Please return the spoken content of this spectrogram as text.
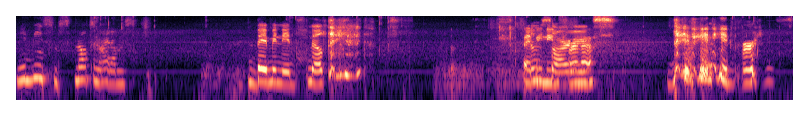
Need me some smelting items. Baby needs smelting items. Baby I'm need sorry. furnace. Baby need furnace.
